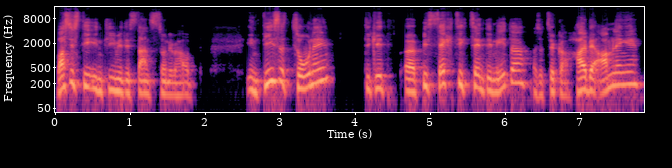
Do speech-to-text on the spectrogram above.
Was ist die intime Distanzzone überhaupt? In dieser Zone, die geht äh, bis 60 Zentimeter, also circa halbe Armlänge,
